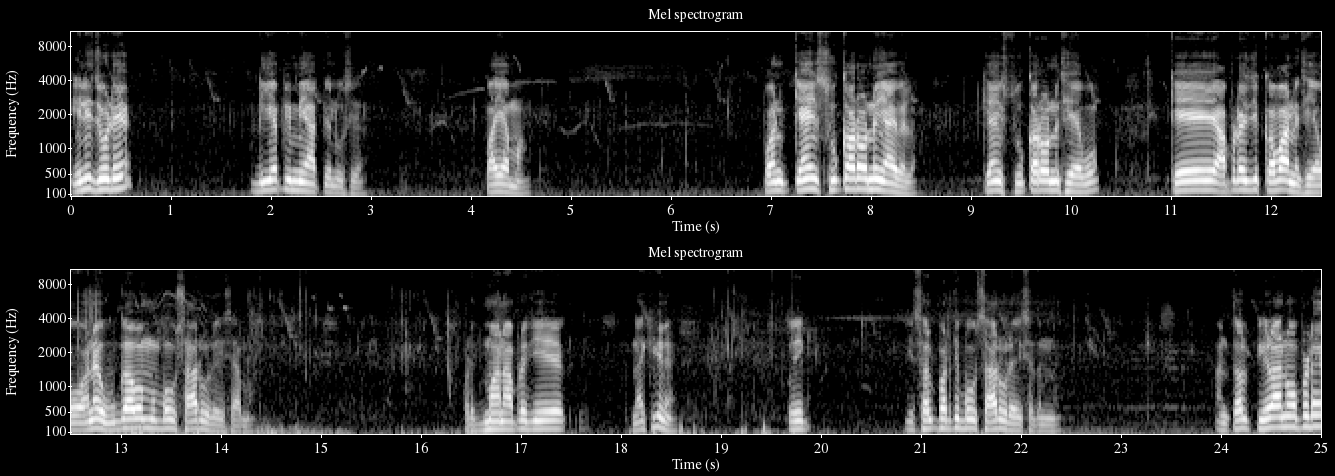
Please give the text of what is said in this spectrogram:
એની જોડે ડીએપી મેં આપેલું છે પાયામાં. પણ ક્યાંય સુકારો નહીં આવેલા. ક્યાંય સુકારો નથી આવ્યો. કે આપણે જે કવા નથી આવ્યો. અને ઉગાવવામાં બહુ સારું રહેશે આમાં. વર્ધમાન આપણે જે નાખ્યું ને, તો એ એ સલ્ફરથી બહુ સારું રહેશે તમને. અને તલ પીળા ન પડે.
